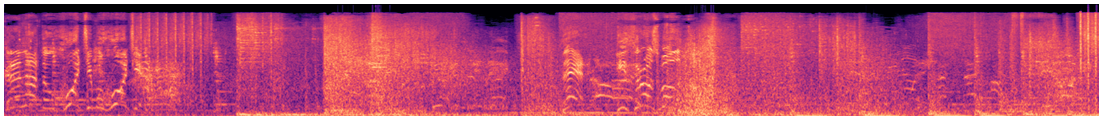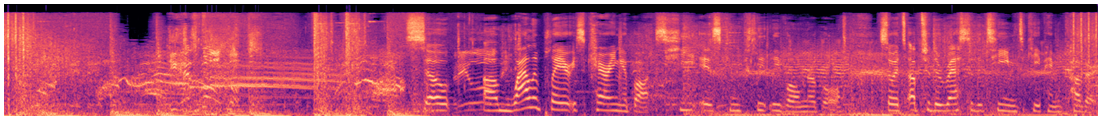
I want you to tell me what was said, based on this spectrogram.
Граната! Уходим, уходим! There! He throws Molotov! So, um, while a player is carrying a box, he is completely vulnerable. So it's up to the rest of the team to keep him covered.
